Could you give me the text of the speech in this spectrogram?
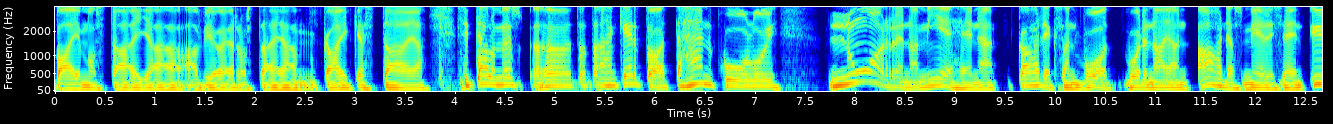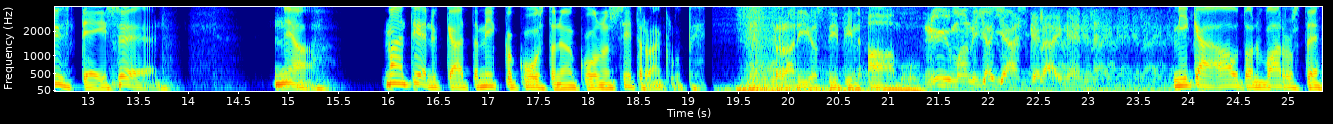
vaimostaan ja avioerosta ja kaikesta. Ja sitten täällä on myös, äh, tota, hän kertoo, että hän kuului nuorena miehenä kahdeksan vuoden ajan ahdasmieliseen yhteisöön. Joo. Mä en tiennytkään, että Mikko Kuustonen on kuulunut Citroen klubiin. Radio Cityn aamu. Nyman ja Jäskeläinen. Mikä auton varuste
